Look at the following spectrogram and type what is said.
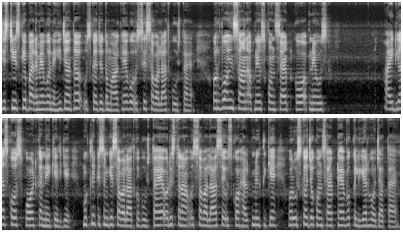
जिस चीज़ के बारे में वो नहीं जानता, उसका जो दिमाग है, वो उससे सवाल पूछता है। और वो इंसान अपने उस कॉन्सेप्ट को, अपने उस आइडियाज़ को सपोर्ट करने के लिए मुख्तु किस्म के सवाल को पूछता है और इस तरह उस सवाल से उसको हेल्प मिलती है और उसका जो कॉन्सेप्ट है वो क्लियर हो जाता है।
